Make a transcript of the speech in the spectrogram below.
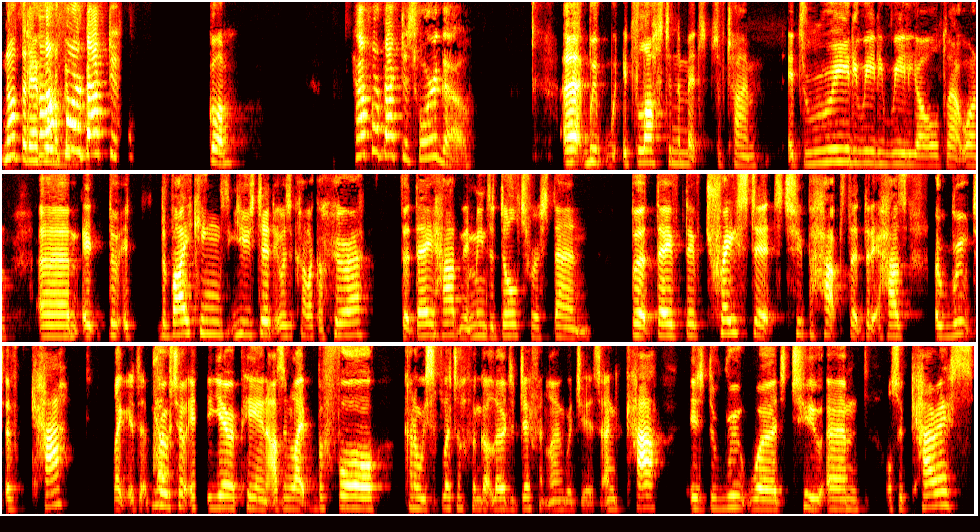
not that how will be- far back does Go on. how far back does horror go Uh, we, we- it's lost in the midst of time. It's really, really, really old. That one. Um, it it the Vikings used it. It was kind of like a hura that they had, and it means adulterous then. But they've they've traced it to perhaps that, that it has a root of ka, like it's a Proto-Indo-European, as in like before kind of we split off and got loads of different languages. And ka is the root word to um, also charis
